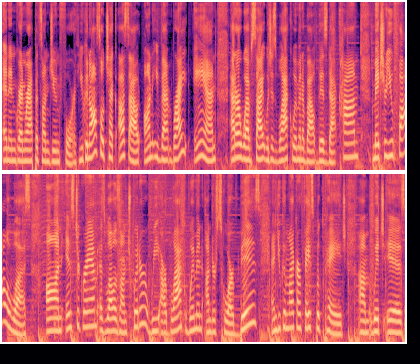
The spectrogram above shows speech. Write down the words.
and in Grand Rapids on June 4th. You can also check us out on Eventbrite and at our website, which is blackwomenaboutbiz.com. Make sure you follow us on Instagram as well as on Twitter. We are black women underscore biz. And you can like our Facebook page, um, which is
